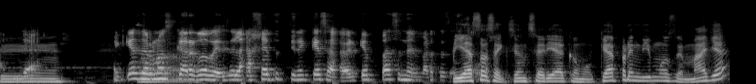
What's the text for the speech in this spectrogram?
ya. Hay que hacernos cargo de eso. La gente tiene que saber qué pasa en el martes. Y esa sección sería como, ¿qué aprendimos de Maya?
